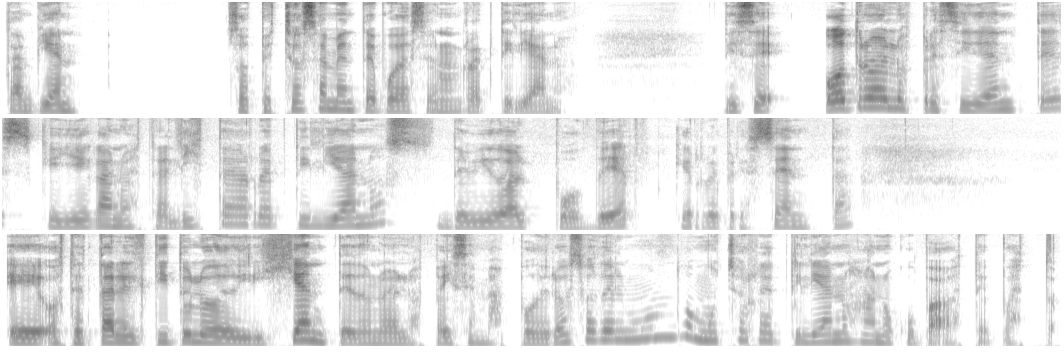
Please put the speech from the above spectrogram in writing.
también, sospechosamente puede ser un reptiliano. Dice, Otro de los presidentes que llega a nuestra lista de reptilianos debido al poder que representa eh, ostentar el título de dirigente de uno de los países más poderosos del mundo, muchos reptilianos han ocupado este puesto.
